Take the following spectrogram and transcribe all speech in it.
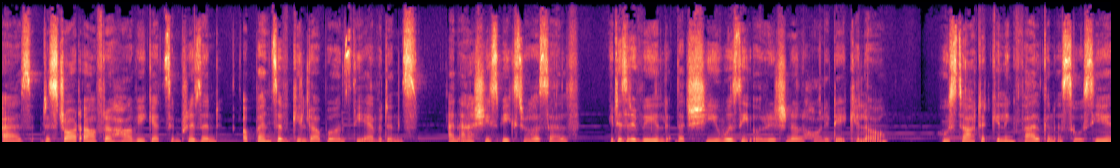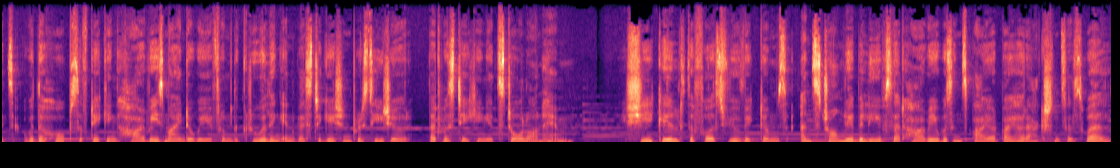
as, distraught after Harvey gets imprisoned, a pensive Gilda burns the evidence, and as she speaks to herself, it is revealed that she was the original holiday killer, who started killing Falcone associates with the hopes of taking Harvey's mind away from the grueling investigation procedure that was taking its toll on him. She killed the first few victims and strongly believes that Harvey was inspired by her actions as well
